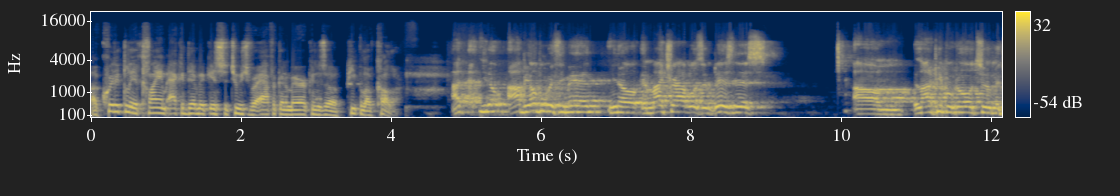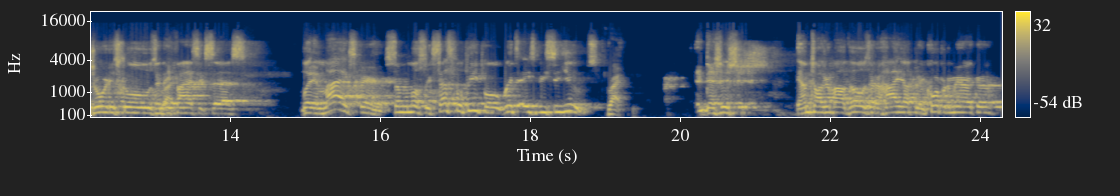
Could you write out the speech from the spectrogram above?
a critically acclaimed academic institution for African Americans or people of color? I, you know, I'll be open with you, man. You know, in my travels in business, um, a lot of people go to majority schools and they find success. But in my experience, some of the most successful people went to HBCUs. Right. And That's just, I'm talking about those that are high up in corporate America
